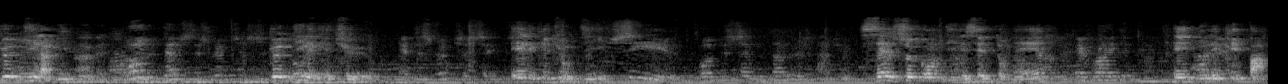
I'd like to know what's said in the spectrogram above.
Que dit la Bible? Que dit l'Écriture Et l'Écriture dit, celle ce qu'ont dit les sept tonnerres et ne l'écrit pas.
